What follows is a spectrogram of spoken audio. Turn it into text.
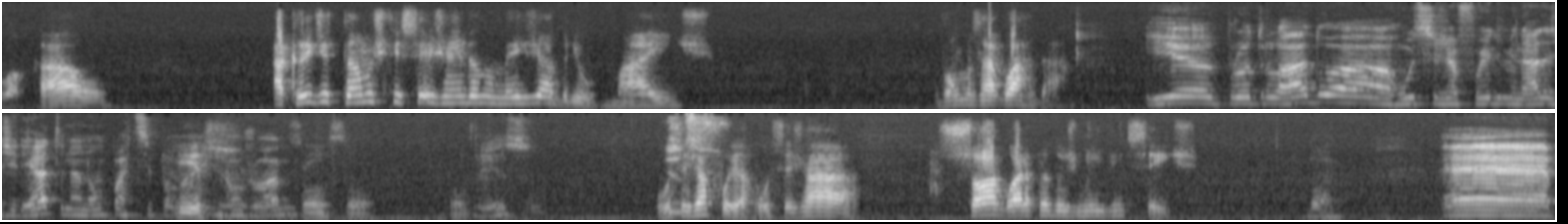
local. Acreditamos que seja ainda no mês de abril, mas vamos aguardar. E por outro lado, a Rússia já foi eliminada direto, né? Não participa mais, Isso. não joga. Sim, sim. É isso? A Rússia Isso. já foi, a Rússia já só agora para 2026. Bom. É,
